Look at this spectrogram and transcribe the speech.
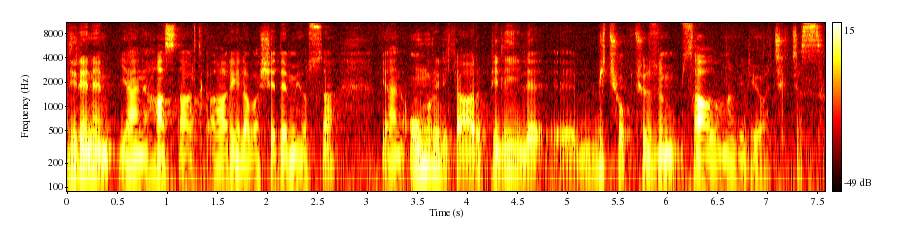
Direnem yani hasta artık ağrıyla baş edemiyorsa yani omurilik ağrı piliyle e, birçok çözüm sağlanabiliyor açıkçası.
